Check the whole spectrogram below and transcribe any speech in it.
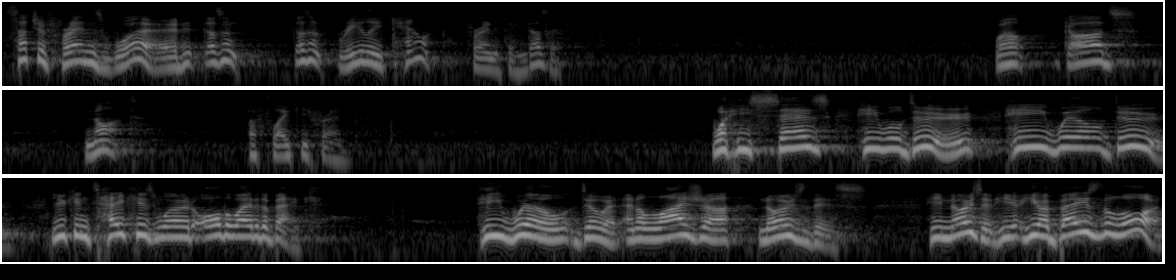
Such a friend's word doesn't, doesn't really count for anything, does it? Well, God's not a flaky friend. What he says he will do, he will do. You can take his word all the way to the bank. He will do it. And Elijah knows this. He knows it. He, he obeys the Lord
